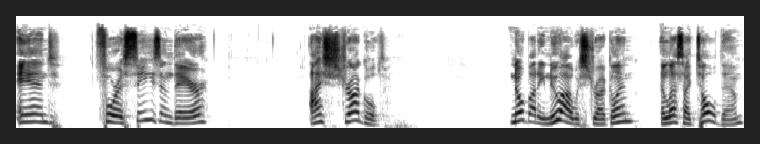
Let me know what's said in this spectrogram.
And for a season there, I struggled. Nobody knew I was struggling unless I told them.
